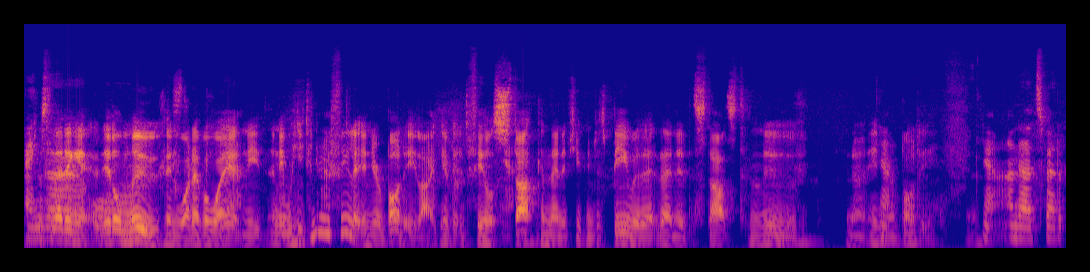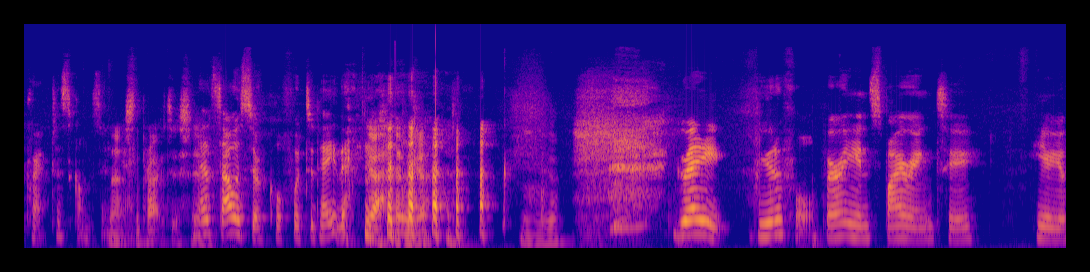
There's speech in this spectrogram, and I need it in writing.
anger. just letting it, it'll move in whatever way it needs. And it, you can even feel it in your body. Like if it feels stuck, and then if you can just be with it, then it starts to move, you know, in your body. Yeah, and that's where the practice comes in. That's the practice. That's our circle for today then. yeah, there we go. There we go. Great, beautiful, very inspiring to hear your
